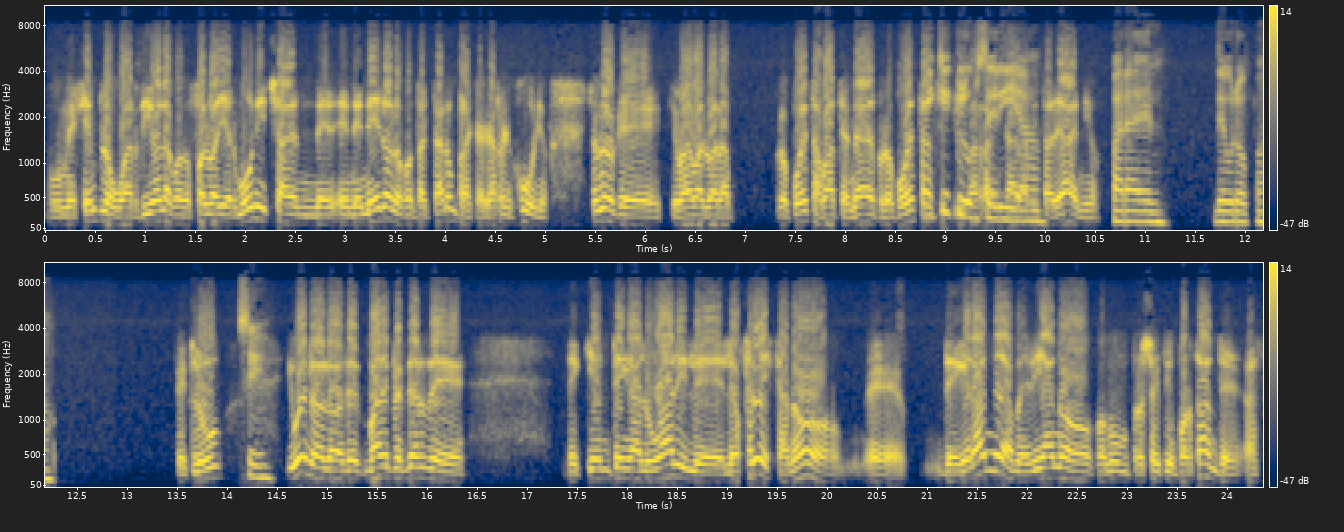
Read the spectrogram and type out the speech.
un, ejemplo, Guardiola cuando fue al Bayern Múnich, ya en, enero lo contactaron para que agarre en junio. Yo creo que, que va a evaluar a propuestas, va a tener propuestas. ¿Y qué club sería mitad de año. para él, de Europa? ¿Qué club? Sí. Y bueno, lo va a depender de de quien tenga lugar y le, le ofrezca, ¿no? Eh, de grande a mediano con un proyecto importante. Hace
